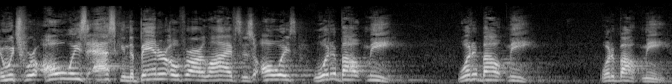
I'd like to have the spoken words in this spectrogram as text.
in which we're always asking the banner over our lives is always, What about me? What about me? What about me?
